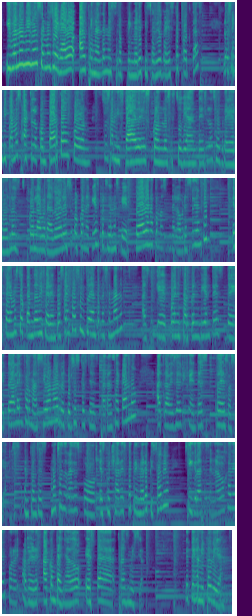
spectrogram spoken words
Y bueno amigos, hemos llegado al final de nuestro primer episodio de este podcast. Los invitamos a que lo compartan con sus amistades, con los estudiantes, los obreros, los colaboradores o con aquellas personas que todavía no conocen de la obra estudiantil estaremos tocando diferentes énfasis durante la semana, así que pueden estar pendientes de toda la información o recursos que ustedes estarán sacando a través de diferentes redes sociales. Entonces, muchas gracias por escuchar este primer episodio y gracias de nuevo Javier por haber acompañado esta transmisión. Que tengan bonito día.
